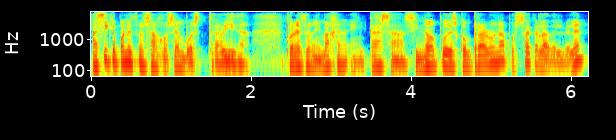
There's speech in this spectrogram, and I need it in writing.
Así que poned un San José en vuestra vida, poned una imagen en casa. Si no puedes comprar una, pues sácala del Belén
